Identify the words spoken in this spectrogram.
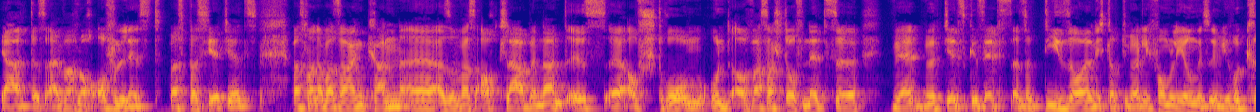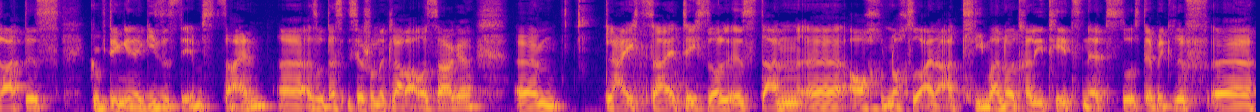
ja, das einfach noch offen lässt. Was passiert jetzt? Was man aber sagen kann, äh, also was auch klar benannt ist, äh, auf Strom und auf Wasserstoffnetze wird, wird jetzt gesetzt. Also die sollen, ich glaube, die wörtliche Formulierung ist irgendwie Rückgrat des künftigen Energiesystems sein. Äh, also das ist ja schon eine klare Aussage. Ähm, Gleichzeitig soll es dann äh, auch noch so eine Art Klimaneutralitätsnetz, so ist der Begriff, äh,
